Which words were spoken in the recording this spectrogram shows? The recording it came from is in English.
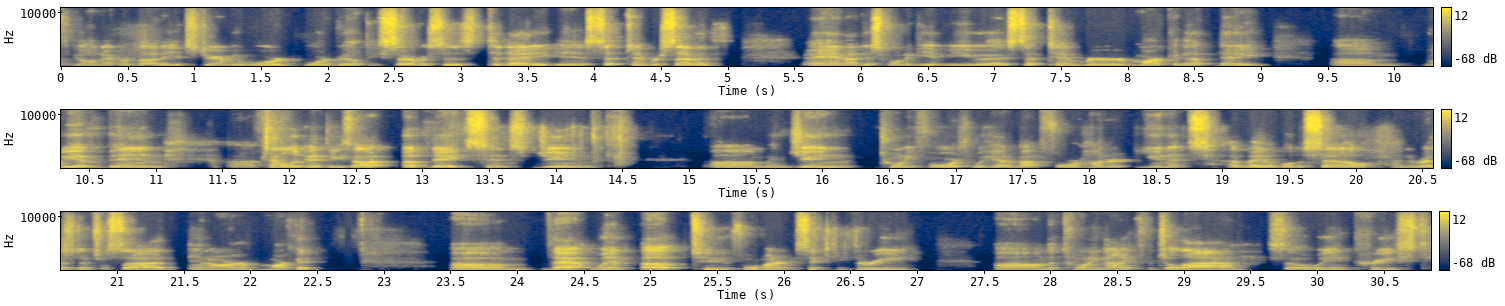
How's it going, everybody? It's Jeremy Ward, Ward Realty Services. Today is September 7th, and I just want to give you a September market update. Um, we have been uh, kind of looking at these updates since June. Um, in June 24th, we had about 400 units available to sell on the residential side in our market. Um, that went up to 463 uh, on the 29th of July. So we increased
